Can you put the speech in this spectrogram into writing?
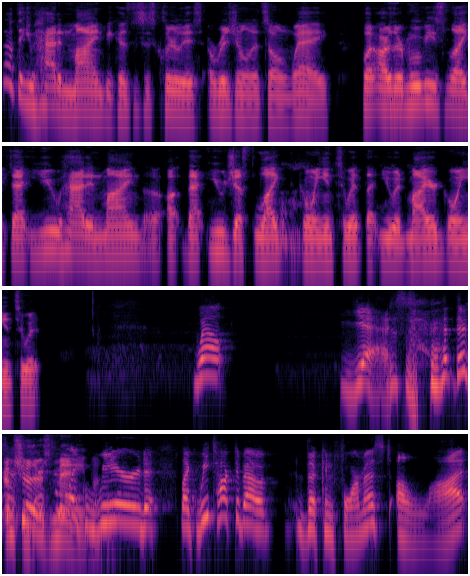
not that you had in mind because this is clearly original in its own way, but are there movies like that you had in mind uh, uh, that you just liked going into it, that you admired going into it? Well, yes. there's I'm sure there's some, many, like but- weird. Like we talked about the conformist a lot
